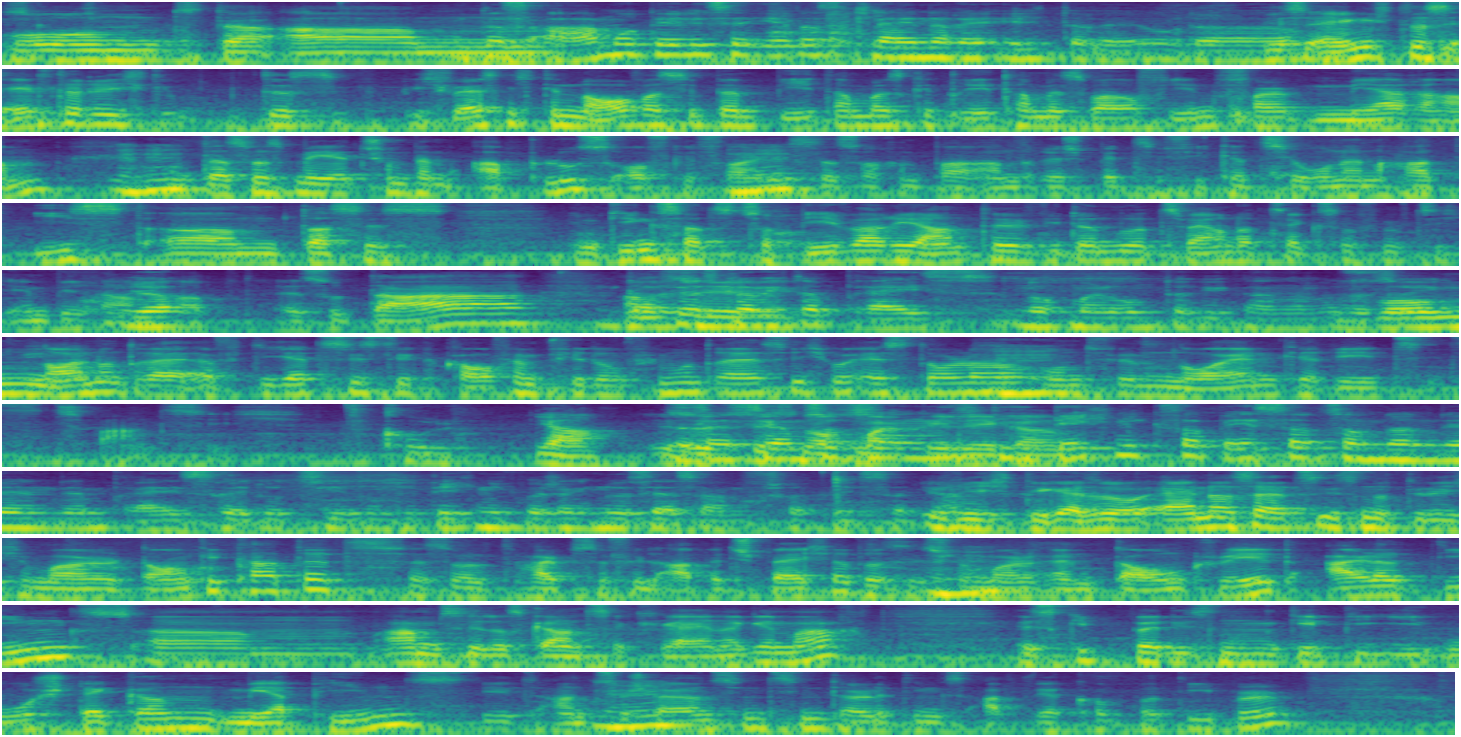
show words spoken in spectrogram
Und der ähm, Und das A-Modell ist ja eher das kleinere, ältere, oder? ist eigentlich das ältere, ich, das, ich weiß nicht genau, was sie beim B damals gedreht haben, es war auf jeden Fall mehr RAM. Mhm. Und das, was mir jetzt schon beim A Plus aufgefallen Mhm. ist, das auch ein paar andere Spezifikationen hat, ist, ähm, dass es im Gegensatz zur B-Variante wieder nur 256 MB RAM Ja. hat. Also da dafür ist, glaube ich, der Preis nochmal runtergegangen. Oder so vom irgendwie. 39, auf die- jetzt ist die Kaufempfehlung 35 US-Dollar Mhm. und für ein neuen Gerät sind es 20. Cool. Ja, Das heißt, sie haben sozusagen nicht die Technik verbessert, sondern den, den Preis reduziert und die Technik wahrscheinlich nur sehr sanft verbessert. ne? Richtig, also einerseits ist natürlich einmal downgecuttet, also halb so viel Arbeitsspeicher, das ist schon Mhm. mal ein Downgrade. Allerdings ähm, haben sie das Ganze kleiner gemacht. Es gibt bei diesen GPIO-Steckern mehr Pins, die anzusteuern Mhm. sind, sind allerdings abwehrkompatibel.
